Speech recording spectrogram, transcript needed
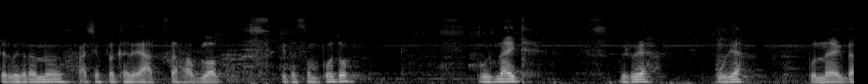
तर मित्रांनो अशा प्रकारे आजचा हा ब्लॉग इथं संपवतो. गुड नाईट भेटूया. उद्या पुन्हा एकदा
